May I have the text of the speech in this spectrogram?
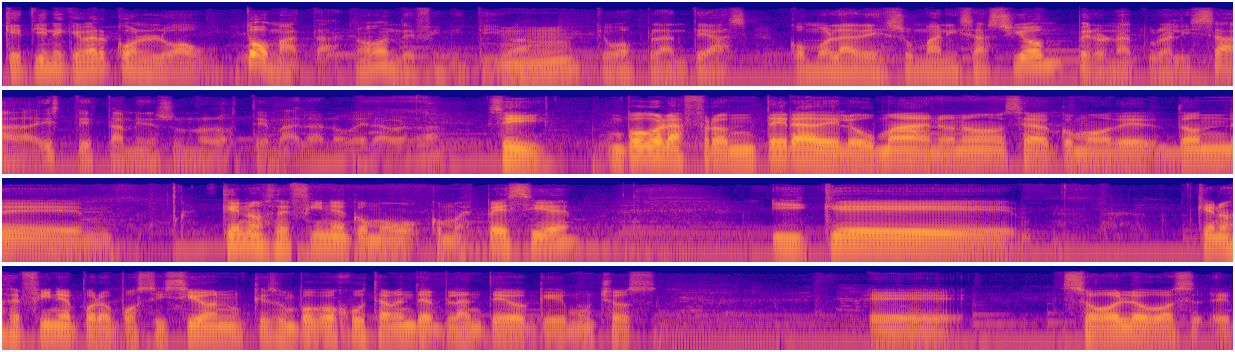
que tiene que ver con lo autómata, ¿no? En definitiva, que vos planteás, como la deshumanización, pero naturalizada. Este también es uno de los temas de la novela, ¿verdad? Sí, un poco la frontera de lo humano, ¿no? O sea, como de dónde, qué nos define como, como especie y qué, qué nos define por oposición, que es un poco justamente el planteo que muchos eh, zoólogos eh,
